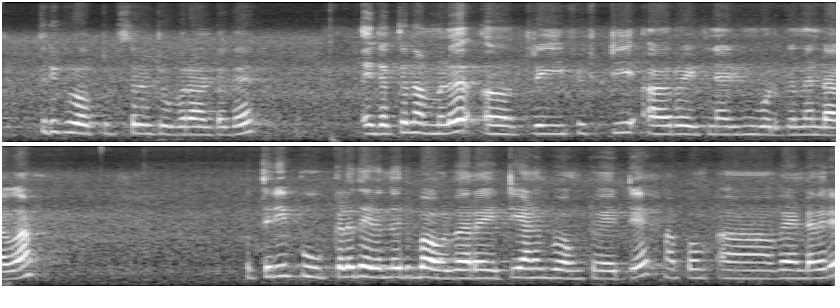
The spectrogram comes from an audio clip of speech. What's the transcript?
ഒത്തിരി ഗ്രോത്ത് ടിപ്സുള്ള ട്യൂബറാണ് കേട്ടത് ഇതൊക്കെ നമ്മൾ ത്രീ ഫിഫ്റ്റി ആ റേറ്റിനായിരിക്കും കൊടുക്കുന്നുണ്ടാവുക. ഒത്തിരി പൂക്കൾ തരുന്ന ഒരു ബൗൾ വെറൈറ്റിയാണ് ബോങ് ടു അപ്പം വേണ്ടവർ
